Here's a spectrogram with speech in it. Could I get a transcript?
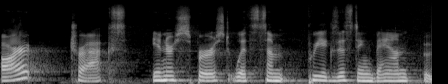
art tracks interspersed with some pre-existing band uh,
